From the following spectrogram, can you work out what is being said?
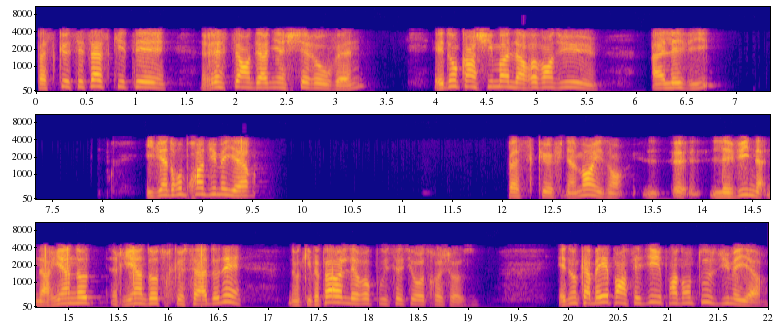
parce que c'est ça ce qui était restait en dernier chez Reuven. Et donc, quand Shimon l'a revendu à Lévi, ils viendront prendre du meilleur. Parce que finalement, ils ont, euh, Lévi n'a rien d'autre que ça à donner. Donc, il ne peut pas les repousser sur autre chose. Et donc, Abaye pensait dire, ils prendront tous du meilleur.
